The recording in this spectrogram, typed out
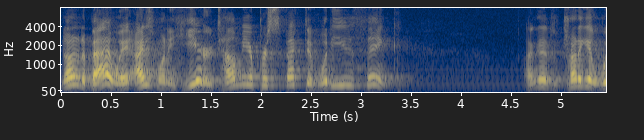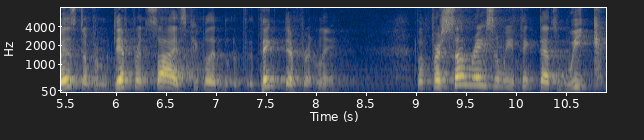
Not in a bad way. I just want to hear. Tell me your perspective. What do you think? I'm going to try to get wisdom from different sides, people that think differently. But for some reason, we think that's weak.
